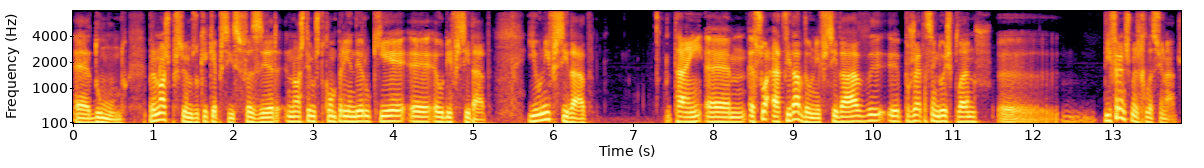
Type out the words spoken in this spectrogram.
uh, do mundo. Para nós percebermos o que é que é preciso fazer, nós temos de compreender o que é uh, a universidade. E a universidade tem a sua a atividade da universidade projeta-se em dois planos diferentes, mas relacionados.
